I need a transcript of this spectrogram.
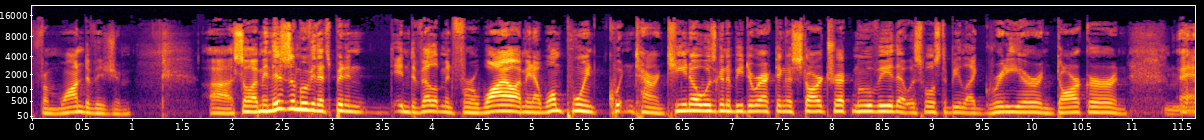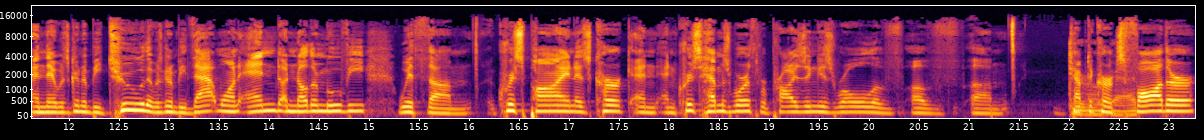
from Wandavision. Uh, so I mean, this is a movie that's been in, in development for a while. I mean, at one point, Quentin Tarantino was going to be directing a Star Trek movie that was supposed to be like grittier and darker, and and there was going to be two. There was going to be that one and another movie with um, Chris Pine as Kirk and and Chris Hemsworth reprising his role of of um, Captain Kirk's father.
